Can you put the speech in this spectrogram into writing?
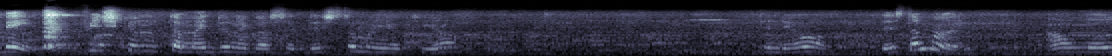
Bem, fiz que o tamanho do negócio é desse tamanho aqui, ó. Entendeu? Ó, desse tamanho. Aí o meu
